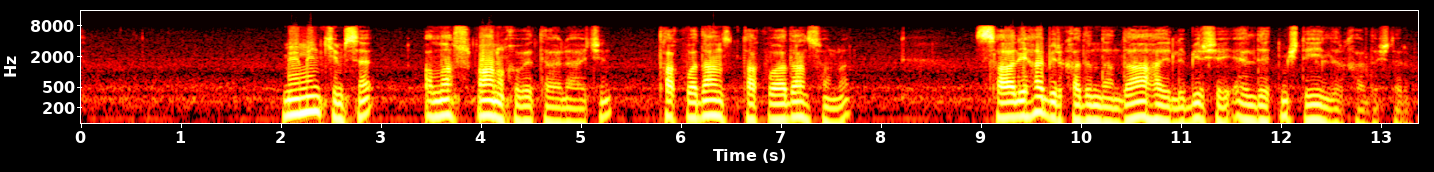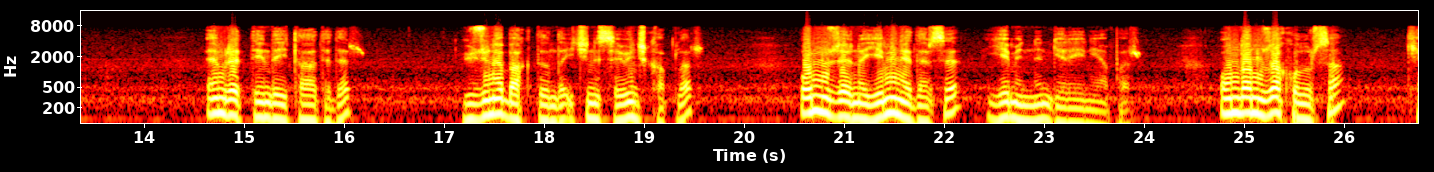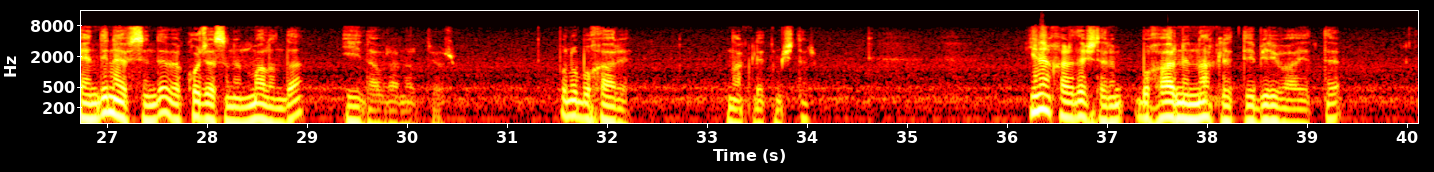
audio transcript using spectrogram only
Mümin kimse Allah subhanahu ve teala için takvadan takvadan sonra saliha bir kadından daha hayırlı bir şey elde etmiş değildir kardeşlerim. Emrettiğinde itaat eder, yüzüne baktığında içini sevinç kaplar, onun üzerine yemin ederse yemininin gereğini yapar. Ondan uzak olursa kendi nefsinde ve kocasının malında iyi davranır diyor. Bunu Bukhari nakletmiştir. Yine kardeşlerim Buhari'nin naklettiği bir rivayette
